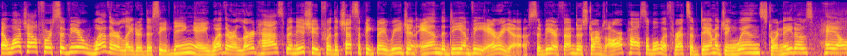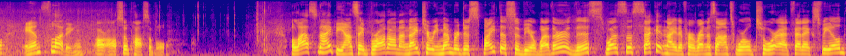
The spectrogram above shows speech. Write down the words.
And watch out for severe weather later this evening. A weather alert has been issued for the Chesapeake Bay region and the DMV area. Severe thunderstorms are possible with threats of damaging winds, tornadoes, hail, and flooding are also possible. Well, last night, Beyonce brought on a night to remember despite the severe weather. This was the second night of her Renaissance World Tour at FedEx Field.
